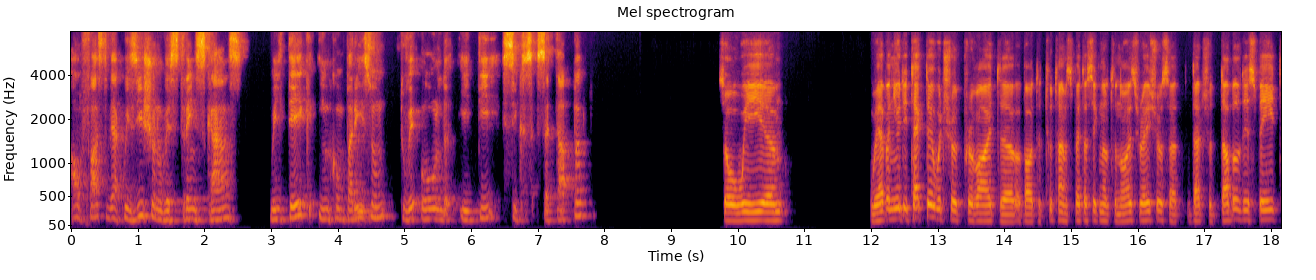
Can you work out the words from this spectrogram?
How fast the acquisition of the strain scans will take in comparison to the old ID6 setup? So we um, we have a new detector which should provide uh, about a two times better signal to noise ratio, so that should double the speed.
